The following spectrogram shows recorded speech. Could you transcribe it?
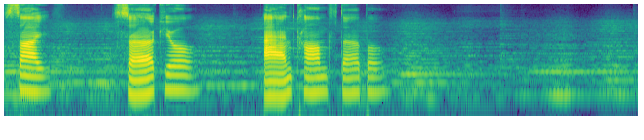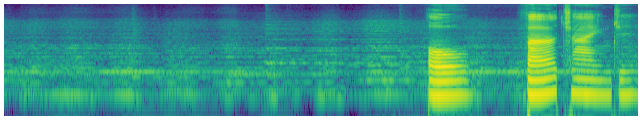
safe, secure, and comfortable. All the changes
